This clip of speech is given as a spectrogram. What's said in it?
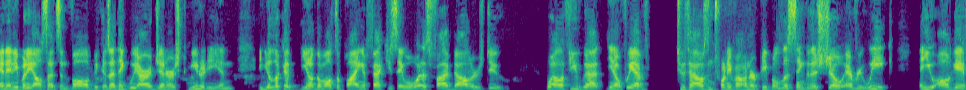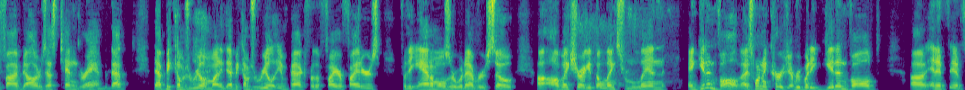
and anybody else that's involved, because I think we are a generous community. And and you look at you know the multiplying effect. You say, well, what does five dollars do? Well, if you've got you know if we have 2,000, 2,500 people listening to this show every week, and you all gave five dollars that's 10 grand. That that becomes real money. That becomes real impact for the firefighters for the animals or whatever. So uh, i'll make sure i get the links from lynn and get involved. I just want to encourage everybody get involved. Uh, and if, if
